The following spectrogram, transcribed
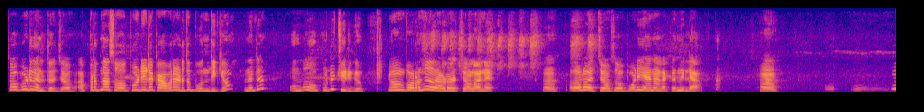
സോപ്പ് പൊടി നിലത്ത് വെച്ചോ. അപ്പുറത്ത് ആ സോപ്പ് പൊടിയുടെ കവർ എടുത്ത് പൊന്തിക്കും. എന്നിട്ട് ഒന്ന് നോക്കിയിട്ട് ചിരിക്കും. ഞാൻ പറഞ്ഞു അതവിടെ വെച്ചോളാനെ ആ അതവിടെ വെച്ചോ. സോപ്പ് പൊടി ഞാൻ അലക്കുന്നില്ല. ആ. ഓ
